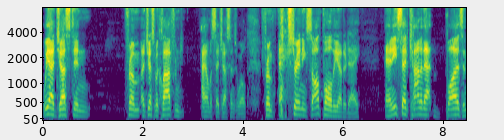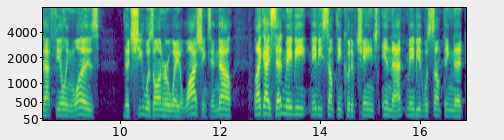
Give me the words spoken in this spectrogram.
we had Justin from uh, Justin McLeod from I almost said Justin's World from extra inning softball the other day, and he said kind of that buzz and that feeling was that she was on her way to Washington. Now, like I said, maybe maybe something could have changed in that. Maybe it was something that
